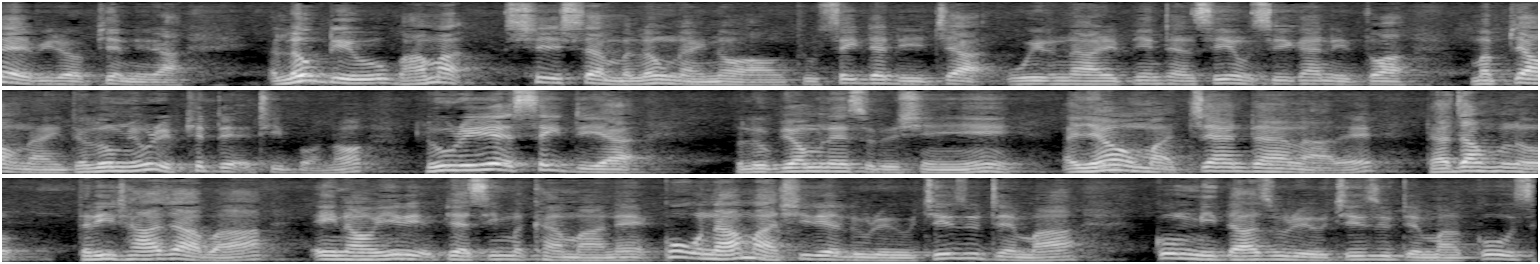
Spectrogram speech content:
လှည့်ပြီးတော့ဖြစ်နေတာအလုတ်တွေကိုဘာမှရှေ့ဆက်မလုံနိုင်တော့အောင်သူစိတ်သက်တွေကြဝေဒနာတွေပြင်းထန်ဆေးရုံဆေးကန်းတွေသွားမပြောင်းနိုင်ဒီလိုမျိုးတွေဖြစ်တဲ့အထိပေါ့နော်လူတွေရဲ့စိတ်တွေကဘယ်လိုပြောမလဲဆိုလို့ရှိရင်အယံအောင်မှကြမ်းတမ်းလာတယ်ဒါကြောင့်မလို့သတိထားကြပါအိမ်အောင်ကြီးတွေအပြည့်စည်းမခံပါနဲ့ကိုယ်အနားမှာရှိတဲ့လူတွေကိုကျေးဇူးတင်ပါ ကိုယ့်မိသားစုတွေကိုကျေးဇူးတင်ပါကိုယ့်ဇ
